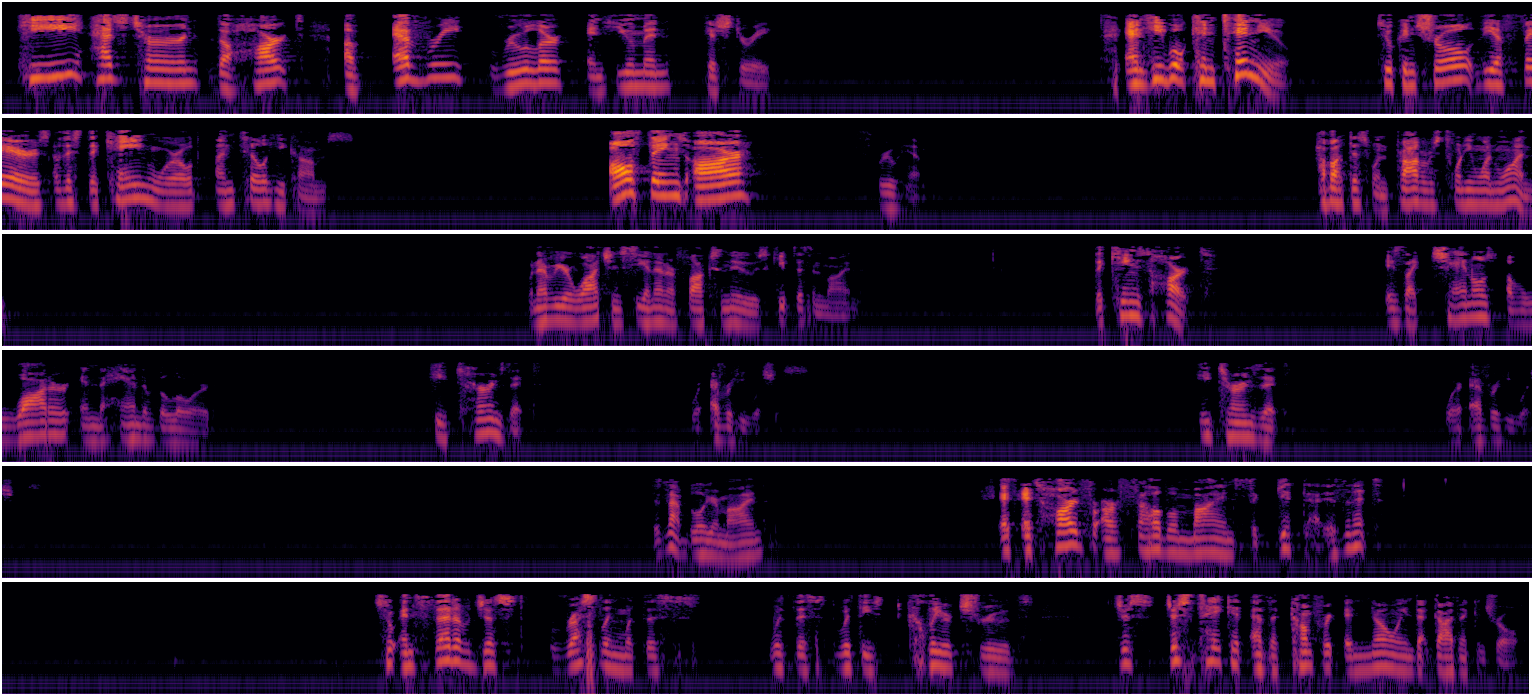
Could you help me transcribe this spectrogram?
he has turned the heart of every ruler in human history. And he will continue to control the affairs of this decaying world until he comes. All things are through him. How about this one? Proverbs 21 1. Whenever you're watching CNN or Fox News, keep this in mind. The king's heart is like channels of water in the hand of the Lord. He turns it wherever he wishes. He turns it wherever he wishes. Doesn't that blow your mind? It, it's hard for our fallible minds to get that, isn't it? So instead of just wrestling with this, with this, with these clear truths, just just take it as a comfort in knowing that God's in control.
